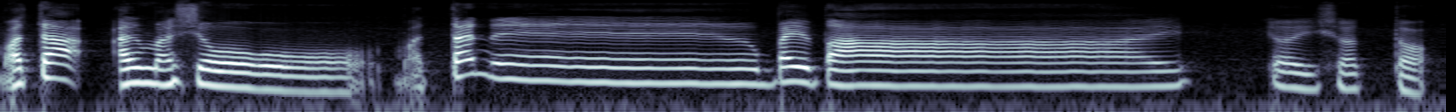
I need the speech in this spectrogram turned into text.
また会いましょう。またねバイバーイ。よいしょっと。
